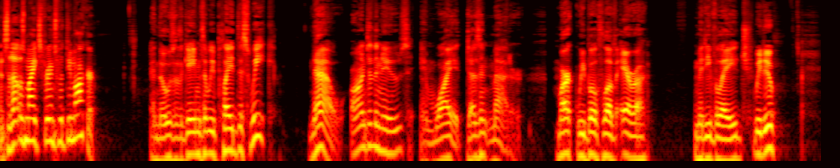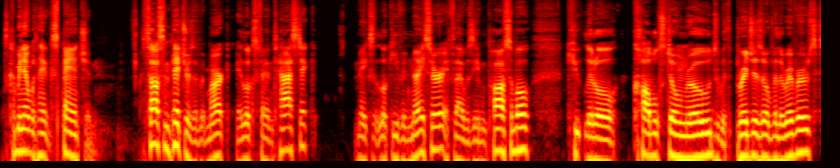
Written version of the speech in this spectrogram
And so that was my experience with Die Macher. And those are the games that we played this week. Now, on to the news and why it doesn't matter. Mark, we both love Era, Medieval Age. We do. It's coming out with an expansion. Saw some pictures of it, Mark. It looks fantastic. Makes it look even nicer, if that was even possible. Cute little cobblestone roads with bridges over the rivers.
